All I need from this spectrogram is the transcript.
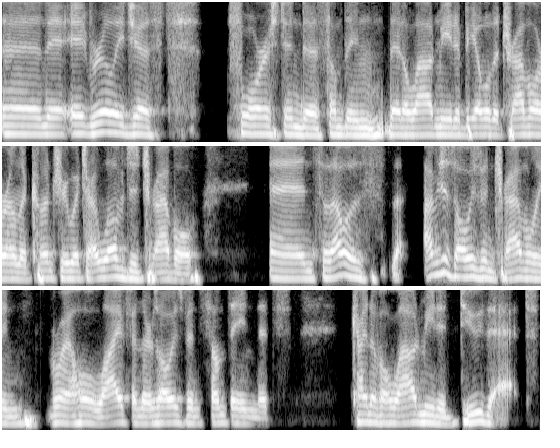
and it, it really just flourished into something that allowed me to be able to travel around the country, which I love to travel. And so that was, I've just always been traveling for my whole life. And there's always been something that's kind of allowed me to do that,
